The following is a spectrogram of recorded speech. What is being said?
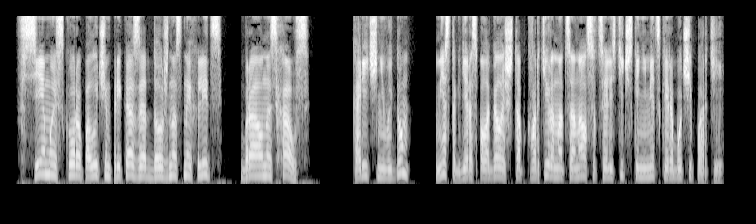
«Все мы скоро получим приказы от должностных лиц Браунес Хаус. Коричневый дом — место, где располагалась штаб-квартира национал-социалистической немецкой рабочей партии.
